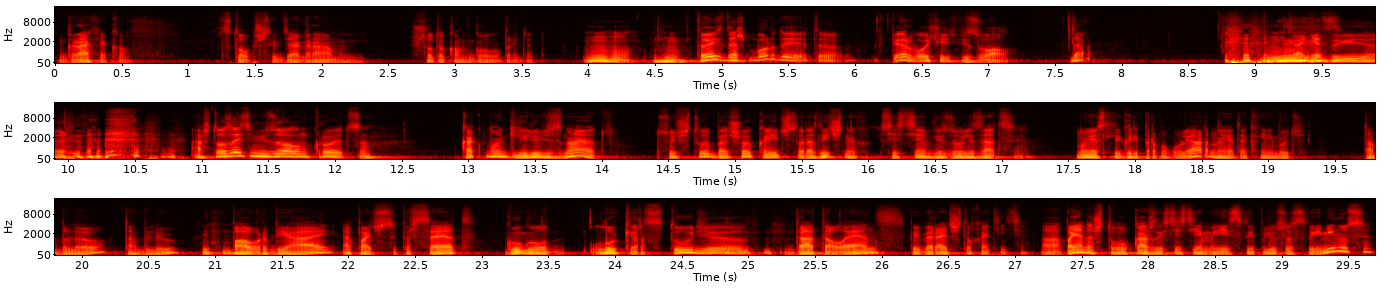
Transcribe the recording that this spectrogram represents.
графиков, столбчатых диаграмм и что только вам в голову придет. Угу, угу. То есть дашборды — это в первую очередь визуал. Да. Конец видео. А что за этим визуалом кроется? Как многие люди знают, существует большое количество различных систем визуализации. Ну, если говорить про популярные, это какие-нибудь Tableau, Tableau, Power BI, Apache Superset, Google Looker Studio, Data Lens, выбирайте, что хотите. А, понятно, что у каждой системы есть свои плюсы, свои минусы.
